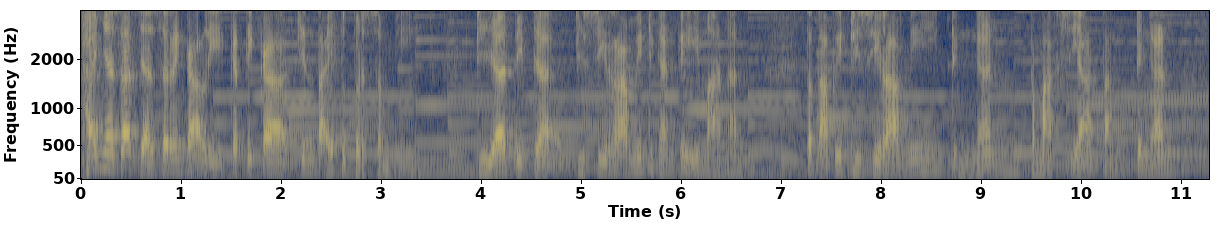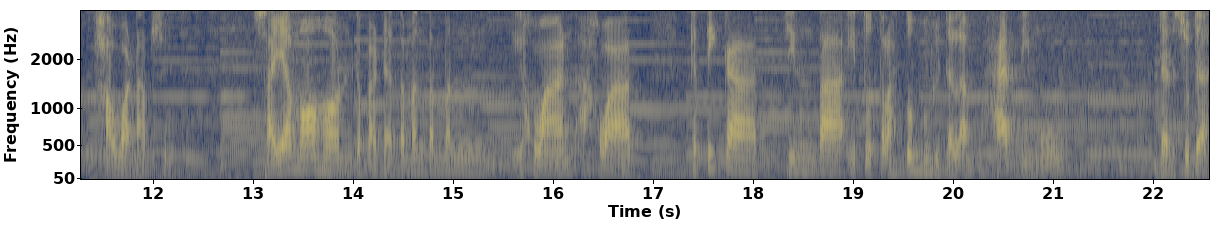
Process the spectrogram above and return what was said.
Hanya saja sering kali ketika cinta itu bersemi, dia tidak disirami dengan keimanan, tetapi disirami dengan kemaksiatan, dengan hawa nafsu. Saya mohon kepada teman-teman, ikhwan, akhwat, ketika cinta itu telah tumbuh di dalam hatimu dan sudah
